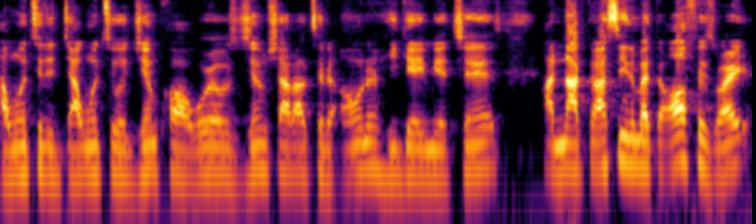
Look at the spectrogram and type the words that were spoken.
I went to the I went to a gym called World's Gym. Shout out to the owner. He gave me a chance. I knocked I seen him at the office, right?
